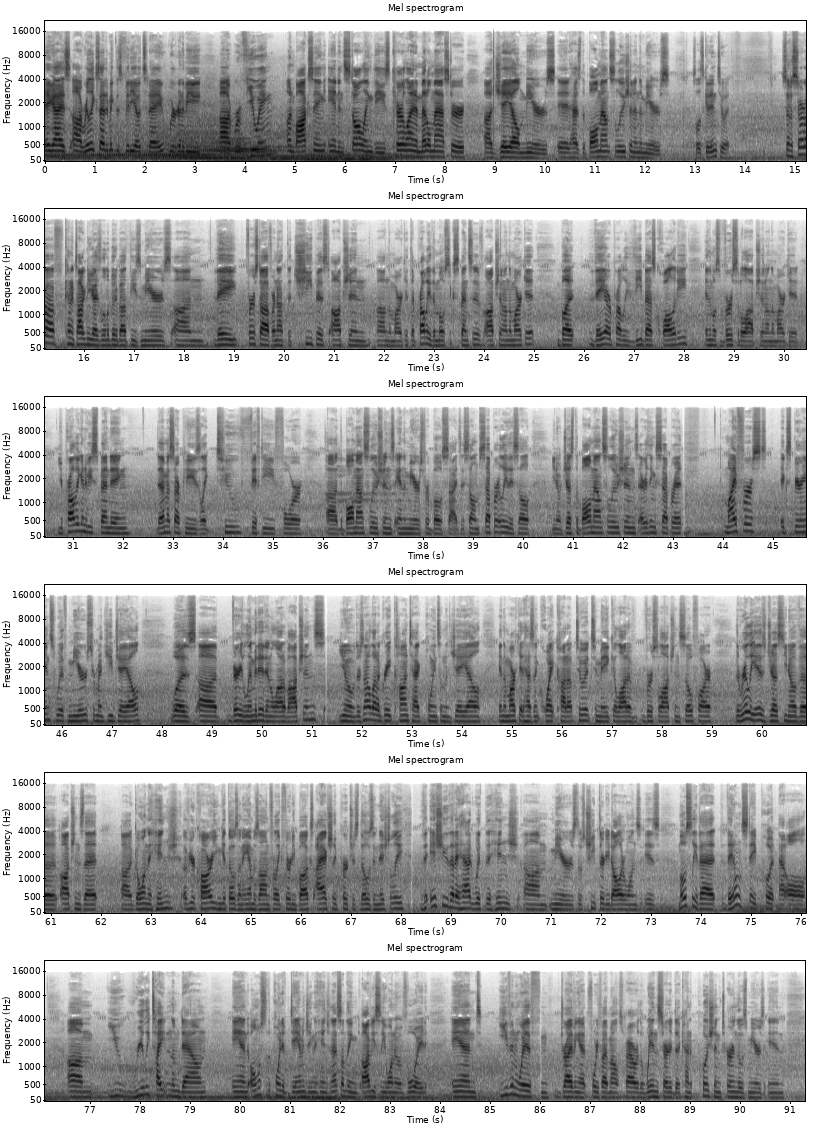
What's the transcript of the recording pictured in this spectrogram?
Hey guys, uh, really excited to make this video today. We're going to be uh, reviewing, unboxing, and installing these Carolina Metal Master uh, JL mirrors. It has the ball mount solution and the mirrors. So let's get into it. So to start off, kind of talking to you guys a little bit about these mirrors. Um, they, first off, are not the cheapest option on the market. They're probably the most expensive option on the market, but they are probably the best quality and the most versatile option on the market. You're probably going to be spending the MSRP is like 250 for uh, the ball mount solutions and the mirrors for both sides. They sell them separately. They sell, you know, just the ball mount solutions. Everything's separate. My first experience with mirrors for my Jeep JL was uh, very limited in a lot of options. You know, there's not a lot of great contact points on the JL and the market hasn't quite caught up to it to make a lot of versatile options so far. There really is just, you know, the options that uh, go on the hinge of your car. You can get those on Amazon for like 30 bucks. I actually purchased those initially. The issue that I had with the hinge um, mirrors, those cheap $30 ones, is mostly that they don't stay put at all. Um, you really tighten them down and almost to the point of damaging the hinge and that's something obviously you want to avoid. And even with driving at 45 miles per hour the wind started to kind of push and turn those mirrors in.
